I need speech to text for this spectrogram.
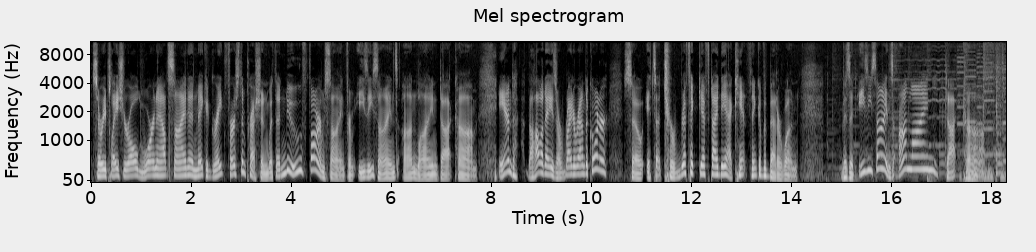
So replace your old worn out sign and make a great first impression with a new farm sign from easysignsonline.com. And the holidays are right around the corner, so it's a terrific gift idea. I can't think of a better one. Visit easysignsonline.com.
